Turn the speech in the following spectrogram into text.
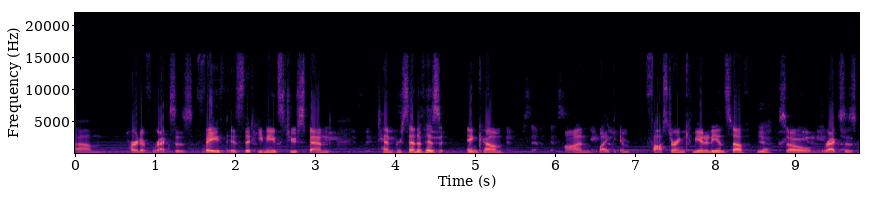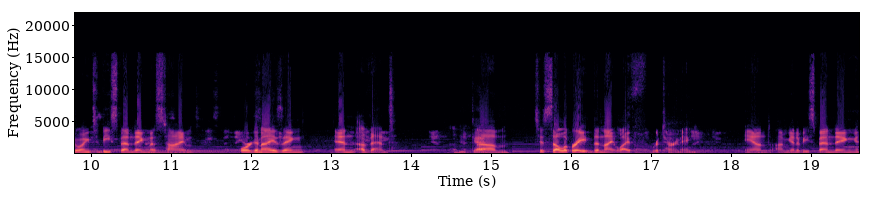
um, part of Rex's faith is that he needs to spend 10% of his income on like fostering community and stuff. Yeah. So Rex is going to be spending this time organizing an event Okay. um, to celebrate the nightlife returning, and I'm going to be spending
